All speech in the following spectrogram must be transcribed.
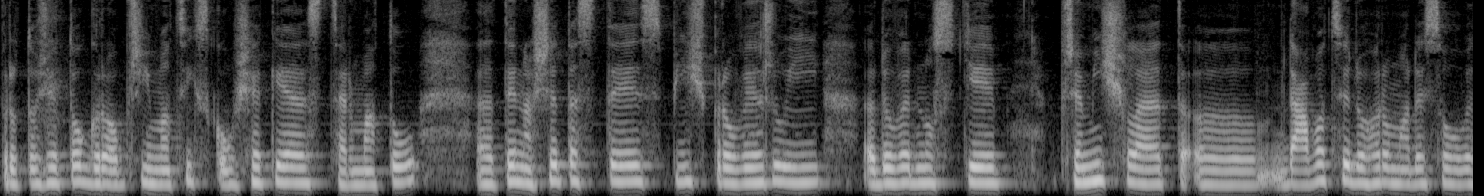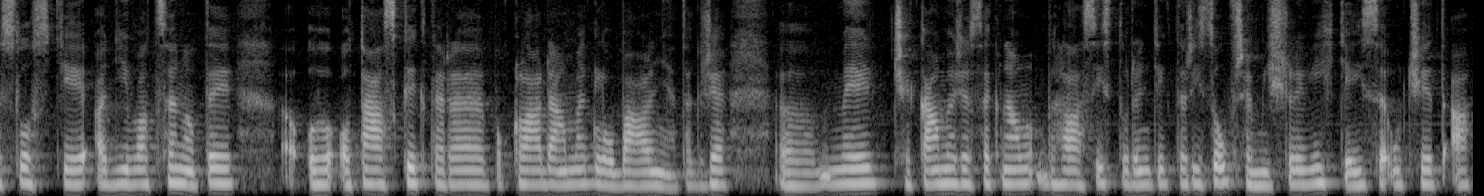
protože to gro přijímacích zkoušek je z CERMATu. Eh, ty naše testy spíš prověřují eh, dovednosti přemýšlet, dávat si dohromady souvislosti a dívat se na ty otázky, které pokládáme globálně. Takže eh, my čekáme, že se k nám hlásí studenti, kteří jsou přemýšliví, chtějí se učit a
